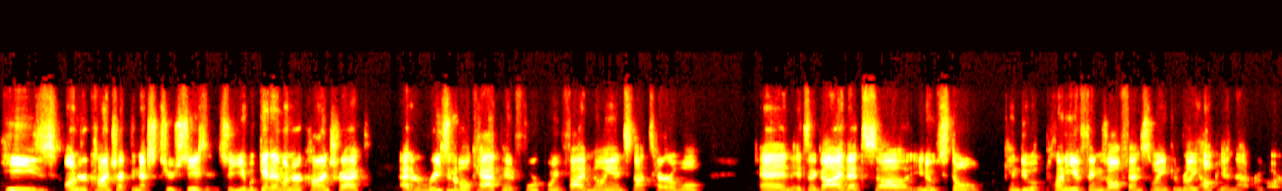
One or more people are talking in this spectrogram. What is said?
he's under contract the next two seasons, so you would get him under contract at a reasonable cap hit, 4.5 million. It's not terrible, and it's a guy that's uh, you know still can do plenty of things offensively and can really help you in that regard.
